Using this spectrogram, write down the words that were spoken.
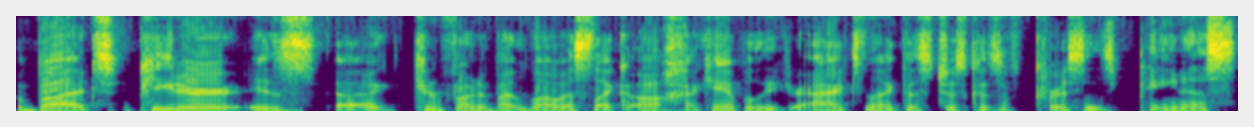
but Peter is uh, confronted by Lois, like, "Ugh, I can't believe you're acting like this just because of Chris's penis."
